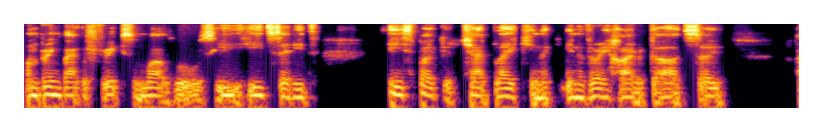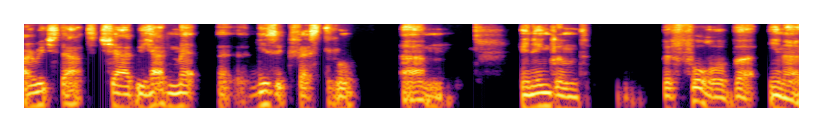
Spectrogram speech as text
on Bring Back the Freaks and Wild Wolves, he he'd said he'd he spoke of Tchad Blake in a, in a very high regard. So I reached out to Tchad. We had met at a music festival um, in England before, but you know,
